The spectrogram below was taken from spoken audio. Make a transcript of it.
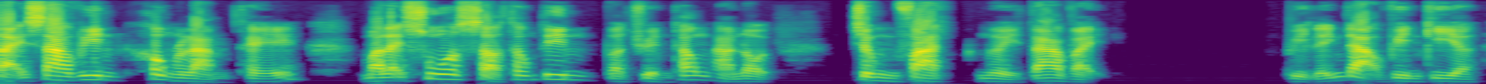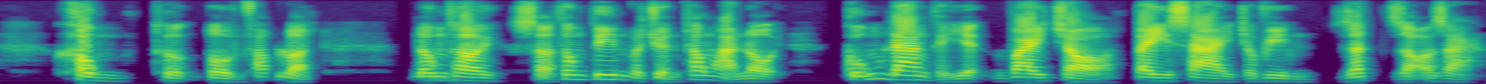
Tại sao Vin không làm thế mà lại xua Sở Thông tin và Truyền thông Hà Nội trừng phạt người ta vậy? Vị lãnh đạo Vin kia không thượng tôn pháp luật, đồng thời Sở Thông tin và Truyền thông Hà Nội cũng đang thể hiện vai trò tay sai cho Vin rất rõ ràng.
